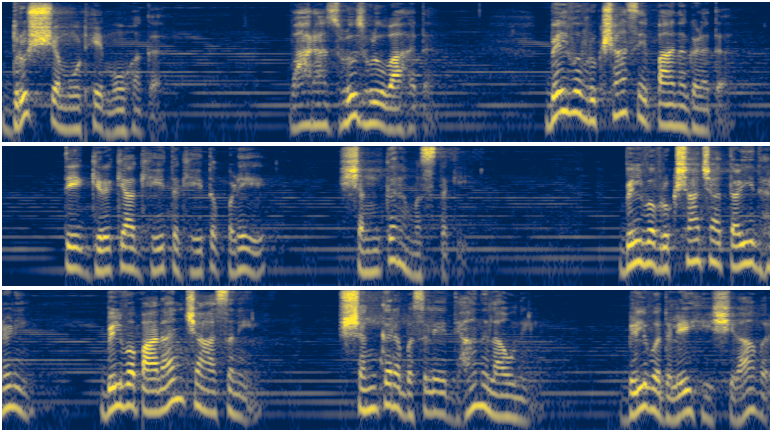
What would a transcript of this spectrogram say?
दृश्य मोठे मोहक. वारा झुळूझुळू वाहत. बिल्व वृक्षाचे पान गळत. ते गिरक्या घेत घेत पडे शंकर मस्तकी. बिल्व वृक्षाच्या तळी धरणी बिल्व पानांच्या आसनी शंकर बसले ध्यान लावणे बिल्व दले ही शिरावर.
